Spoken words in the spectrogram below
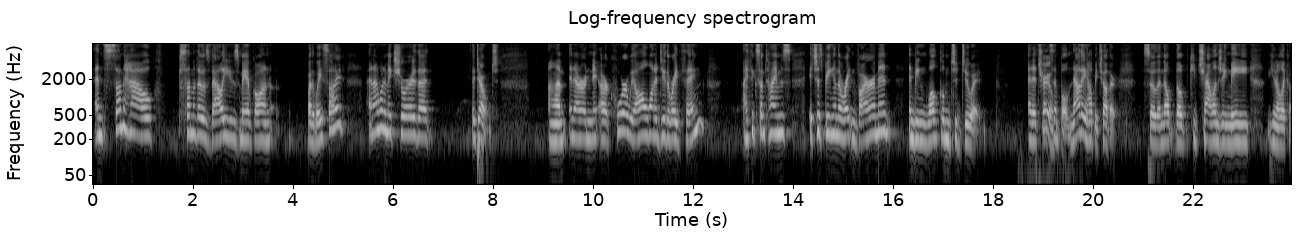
And somehow, some of those values may have gone by the wayside, and I want to make sure that they don't. Um, and at our our core, we all want to do the right thing. I think sometimes it's just being in the right environment and being welcome to do it. And it's True. that simple. Now they help each other. So then they'll they'll keep challenging me, you know, like, uh,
